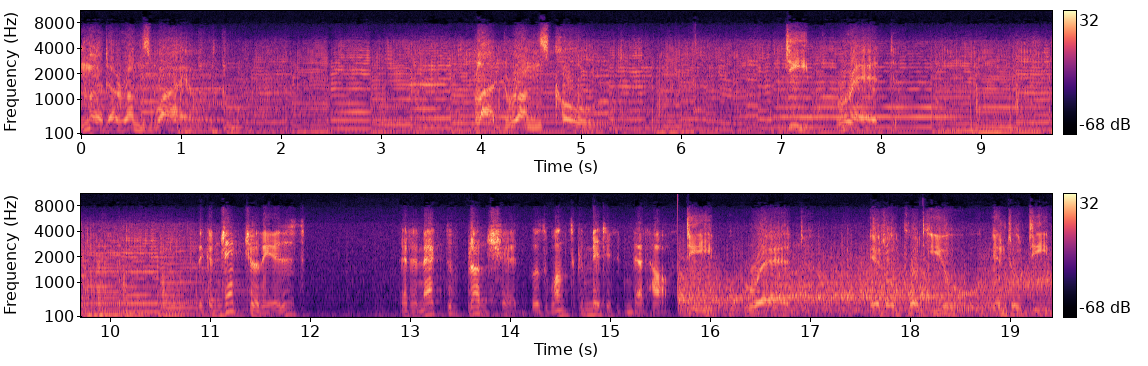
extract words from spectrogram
Murder runs wild. Blood runs cold. Deep red. The conjecture is that an act of bloodshed was once committed in that house. Deep red. It'll put you into deep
